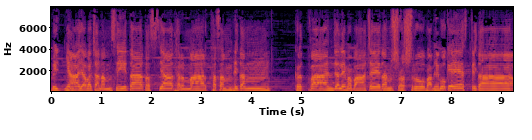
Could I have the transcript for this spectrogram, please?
विज्ञाय वचनम् सीता तस्या धर्मार्थसंहितम् कृत्वाञ्जलिमुवाचेदम् श्वश्रूमभिमुखे स्थिता।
